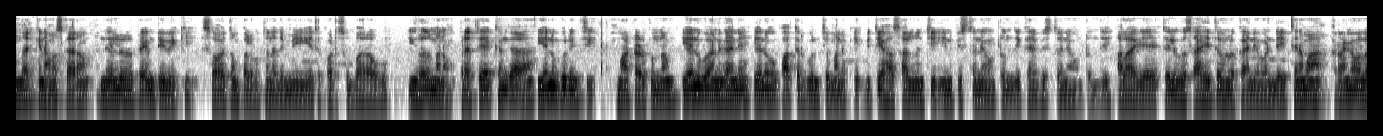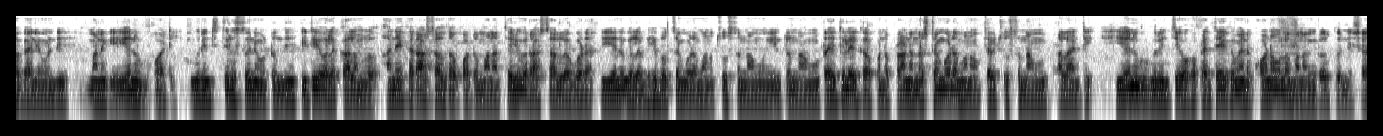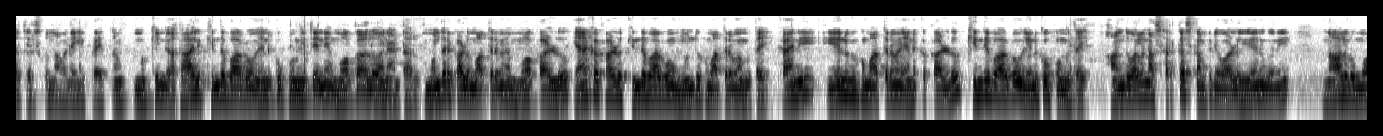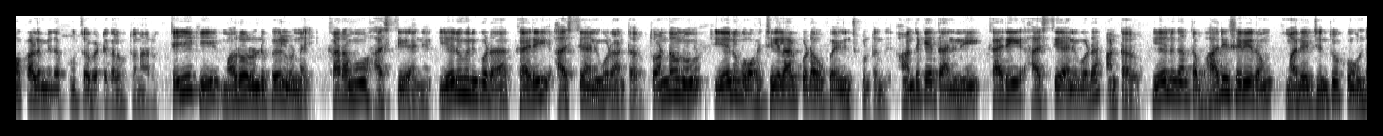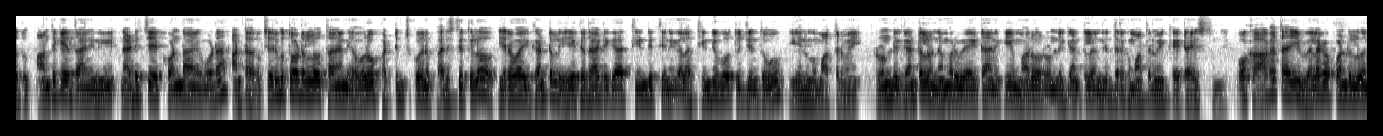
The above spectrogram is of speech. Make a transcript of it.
అందరికీ నమస్కారం. నెల్లూరు ప్రేమ్ టీవీకి స్వాగతం పలుకుతున్నది మీ ఈతకోట సుబ్బారావు. ఈరోజు మనం ప్రత్యేకంగా ఏనుగు గురించి మాట్లాడుకుందాం. ఏనుగు అనగానే ఏనుగు పాత్ర గురించి మనకి ఇతిహాసాల నుంచి వినిపిస్తూనే ఉంటుంది కనిపిస్తూనే ఉంటుంది. అలాగే తెలుగు సాహిత్యంలో కానివ్వండి సినిమా రంగంలో కానివ్వండి మనకి ఏనుగు వాటి గురించి తెలుస్తూనే ఉంటుంది. ఇటీవల కాలంలో అనేక రాష్ట్రాలతో పాటు మన తెలుగు రాష్ట్రాల్లో కూడా ఏనుగుల భీభత్సం కూడా మనం చూస్తున్నాము వింటున్నాము. రైతులే కాకుండా ప్రాణ నష్టం కూడా మనం చవి చూస్తున్నాము. అలాంటి ఏనుగు గురించి ఒక ప్రత్యేకమైన కోణంలో మనం ఈరోజు కొన్ని విషయాలు తెలుసుకుందామని ఈ ప్రయత్నం. ముఖ్యంగా కాలి కింద భాగం వెనుక పొంగితేనే మోకాలు అని అంటారు. ముందరి కాళ్ళు మాత్రమే మోకాళ్ళు వెనక కాళ్ళు కింది భాగం ముందుకు మాత్రమే వంగుతాయి. కానీ ఏనుగుకు మాత్రమే వెనక కాళ్ళు కింది భాగం వెనుక పొంగుతాయి. అందువలన సర్కస్ కంపెనీ వాళ్ళు ఏనుగుని నాలుగు మోకాళ్ళ మీద కూర్చోబెట్టగలుగుతున్నారు. చెయ్యికి మరో రెండు పేర్లు ఉన్నాయి కరము హస్తి అని. ఏనుగుని కూడా కరి హస్తి అని కూడా అంటారు. తొండంను ఏనుగు ఒక చీలాగా కూడా ఉపయోగించుకుంటుంది. అందుకే దానిని కరి హస్తి అని కూడా అంటారు. ఏనుగు అంత భారీ శరీరం మరే జంతువుకు ఉండదు. అందుకే దానిని నడిచే కొండ అని కూడా అంటారు. చెరుకు తోటలో తనని ఎవరూ పట్టించుకోని పరిస్థితిలో ఇరవై గంటలు ఏకధాటిగా తిండి తినగల తిండిపోతు జంతువు ఏనుగు మాత్రమే. రెండు గంటలు నెమరు వేయటానికి మరో రెండు గంటల నిద్రకు మాత్రమే కేటాయిస్తుంది. ఒక ఆకతాయి వెలగ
